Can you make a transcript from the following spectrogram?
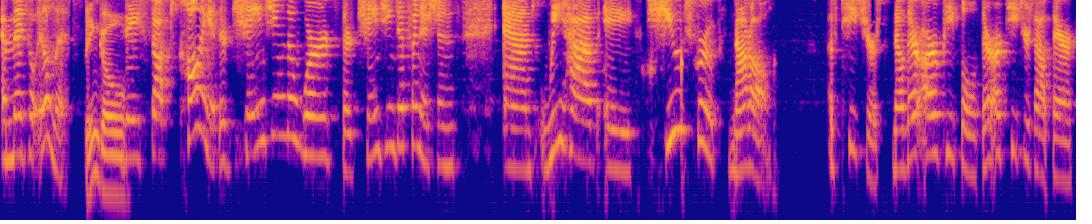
a mental illness. bingo. They stopped calling it. They're changing the words, they're changing definitions. And we have a huge group, not all, of teachers. Now, there are people, there are teachers out there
